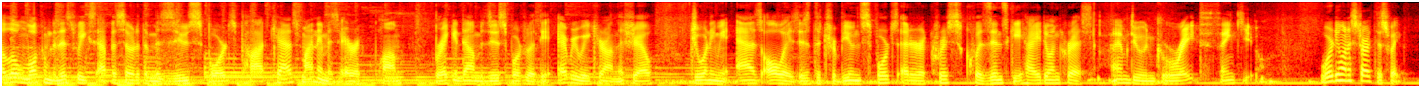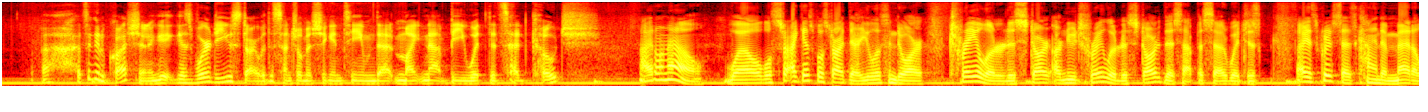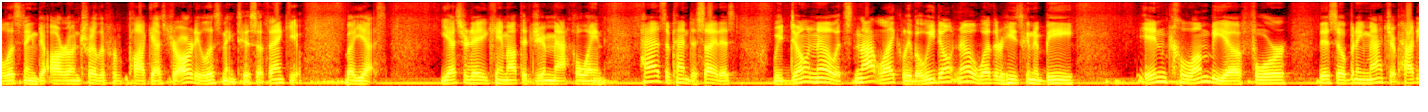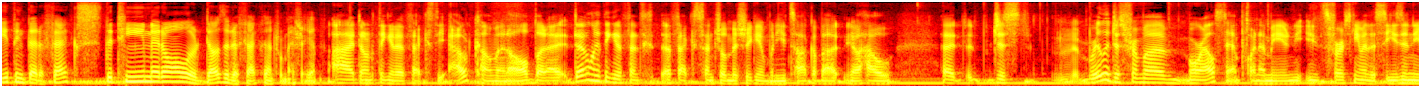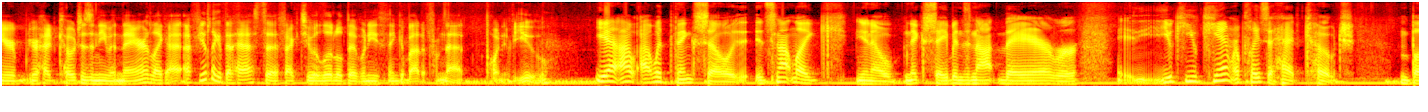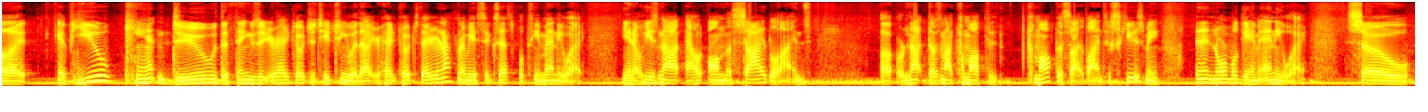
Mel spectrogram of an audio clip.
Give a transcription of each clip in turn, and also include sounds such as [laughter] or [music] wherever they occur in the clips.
Hello and welcome to this week's episode of the Mizzou Sports Podcast. My name is Eric Blum, breaking down Mizzou sports with you every week here on the show. Joining me, as always, is the Tribune sports editor Chris Kwiecinski. How you doing, Chris? I am doing great, thank you. Where do you want to start this week? Uh, that's a good question. Because where do you start with the Central Michigan team that might not be with its head coach? I don't know. Well, we'll start. I guess we'll start there. You listen to our trailer to start our new trailer to start this episode, which is, I guess Chris says, kind of meta listening to our own trailer for podcast you're already listening to. So thank you. But yes, yesterday it came out that Jim McElwain has appendicitis. We don't know. It's not likely, but we don't know whether he's going to be in Columbia for this opening matchup. How do you think that affects the team at all, or does it affect Central Michigan? I don't think it affects the outcome at all, but I definitely think it affects, Central Michigan when you talk about you know how. Uh, just really just from a morale standpoint. I mean, it's first game of the season. Your your head coach isn't even there. Like I, I feel like that has to affect you a little bit when you think about it from that point of view. Yeah, I, I, would think so. It's not like you know Nick Saban's not there, or you you can't replace a head coach. But if you can't do the things that your head coach is teaching you without your head coach there, you're not going to be a successful team anyway. You know, he's not out on the sidelines, uh, or not does not come off the come off the sidelines. Excuse me, in a normal game anyway. So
